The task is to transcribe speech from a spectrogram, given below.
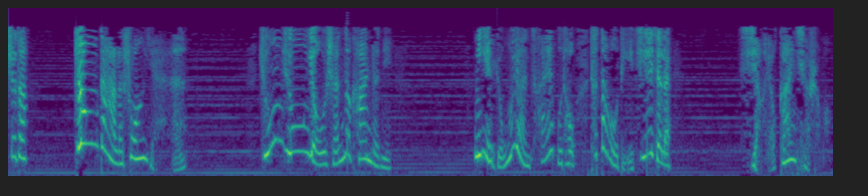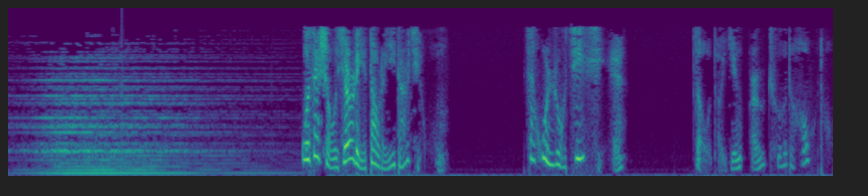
是他睁大了双眼，炯炯有神的看着你，你也永远猜不透他到底接下来想要干些什么。我在手心里倒了一点酒，再混入鸡血，走到婴儿车的后头，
